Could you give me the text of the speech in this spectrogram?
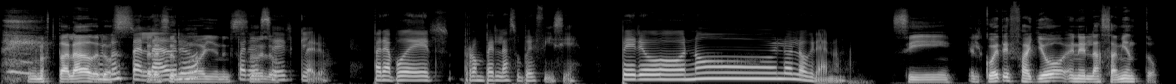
Sí, unos taladros. unos taladros para hacer, en el para hacer claro para poder romper la superficie. Pero no lo lograron. Sí, el cohete falló en el lanzamiento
